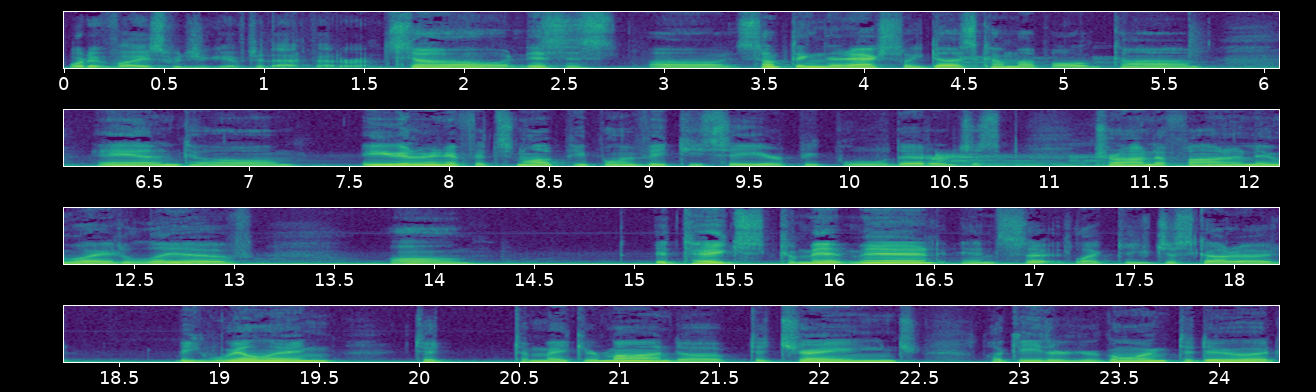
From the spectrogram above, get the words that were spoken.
What advice would you give to that veteran? So this is uh, something that actually does come up all the time, and um, even if it's not people in VTC or people that are just trying to find a new way to live, um, it takes commitment and like you just gotta be willing to to make your mind up to change. Like either you're going to do it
